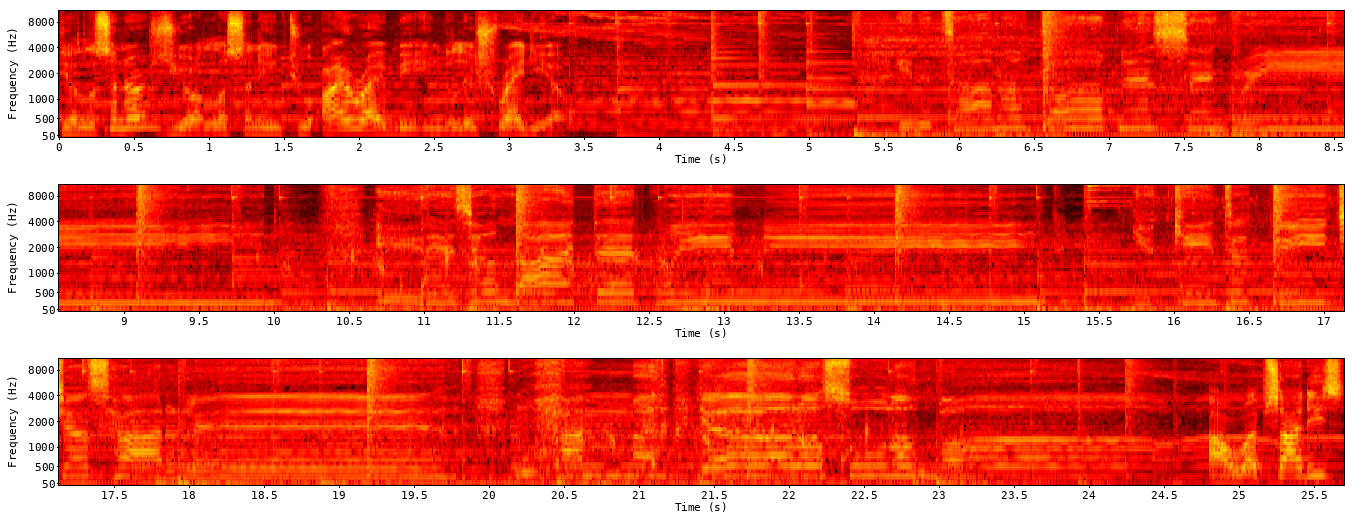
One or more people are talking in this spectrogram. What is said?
Dear listeners, you are listening to IRIB English Radio. In a time of darkness and greed, light that we need. You came to teach us how to live. Muhammad, Ya Rasulallah. Our website is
